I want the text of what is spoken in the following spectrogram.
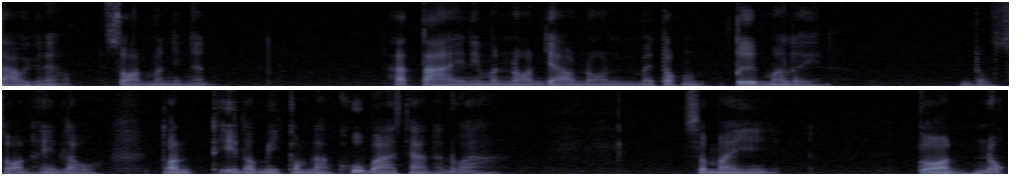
ยาวอยู่แล้ว สอนมันอย่างนั้น ถ้าตายนี่มันนอนยาวนอนไม่ต้องตื่นมาเลยนะมันต้องสอนให้เรา ตอนที่เรามีกำลังครูบาอาจารย์ท่านว่า สมัยก่อนนก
